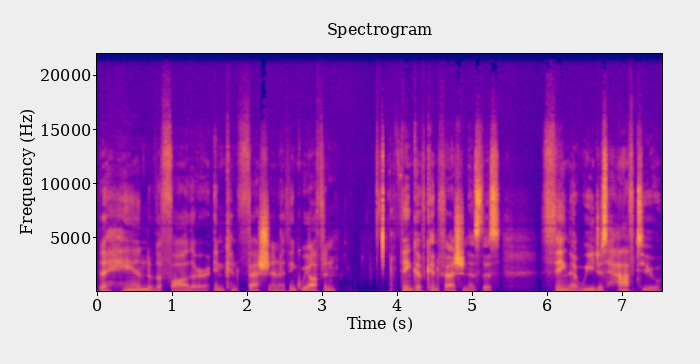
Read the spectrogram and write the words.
the hand of the father in confession i think we often think of confession as this thing that we just have to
